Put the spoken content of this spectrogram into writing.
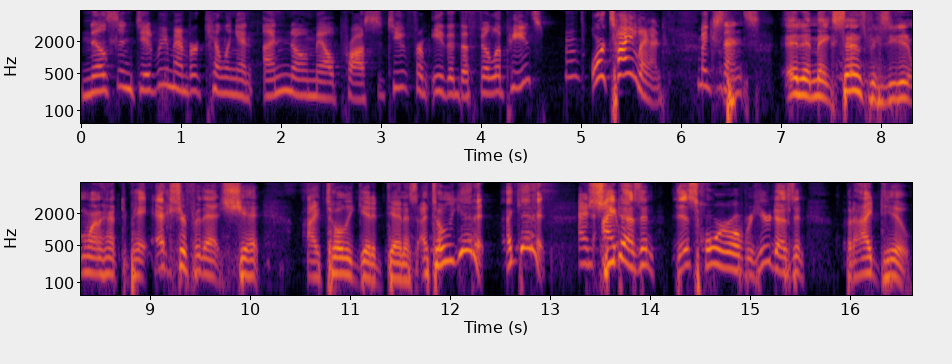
Nilsen did remember killing an unknown male prostitute from either the Philippines hmm, or Thailand. Makes sense. And it makes sense because he didn't want to have to pay extra for that shit. I totally get it, Dennis. I totally get it. I get it. And she I- doesn't. This horror over here doesn't, but I do.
